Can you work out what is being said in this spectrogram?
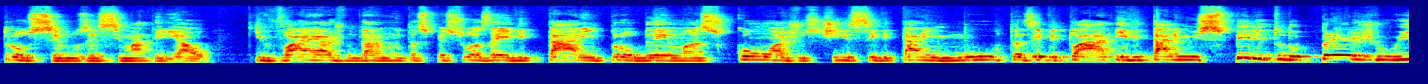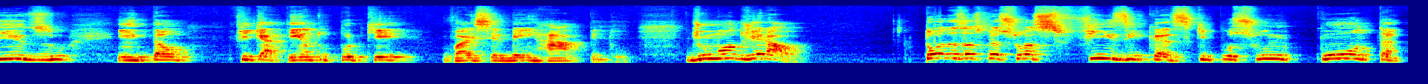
trouxemos esse material que vai ajudar muitas pessoas a evitarem problemas com a justiça, evitarem multas, evitar, evitarem o espírito do prejuízo. Então, fique atento porque vai ser bem rápido. De um modo geral, todas as pessoas físicas que possuem conta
